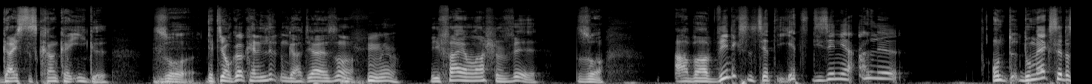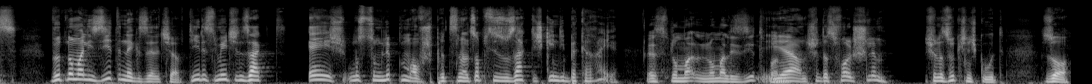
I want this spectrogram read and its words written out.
geisteskranker Igel. So, die hat ja auch gar keine Lippen gehabt, ja, so. ja. Wie Fire Marshall will. So. Aber wenigstens, die, hat jetzt, die sehen ja alle. Und du merkst ja, das wird normalisiert in der Gesellschaft. Jedes Mädchen sagt, ey, ich muss zum Lippen aufspritzen, als ob sie so sagt, ich gehe in die Bäckerei. Es ist normal, normalisiert worden. Ja, und ich finde das voll schlimm. Ich finde das wirklich nicht gut. So.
